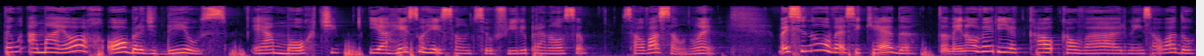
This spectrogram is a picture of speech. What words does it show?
Então, a maior obra de Deus é a morte e a ressurreição de seu filho para nossa salvação, não é? Mas se não houvesse queda, também não haveria Calvário nem Salvador.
